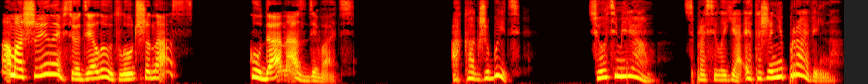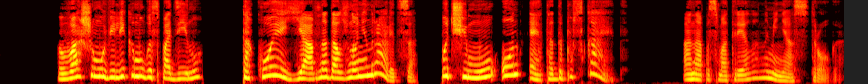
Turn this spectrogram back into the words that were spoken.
а машины все делают лучше нас. Куда нас девать?» «А как же быть? Тетя Мириам?» — спросила я. «Это же неправильно. Вашему великому господину такое явно должно не нравиться. Почему он это допускает? Она посмотрела на меня строго.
